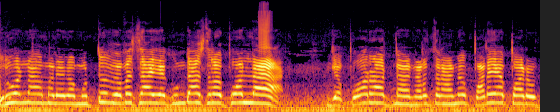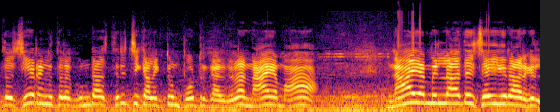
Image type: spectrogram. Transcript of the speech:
திருவண்ணாமலையில் மட்டும் விவசாய குண்டாஸில் போடல. இங்கே போராட்டம் நடத்துகிறான்னு படையப்பாடு ஒருத்தர் ஸ்ரீரங்கத்தில் குண்டாஸ் திருச்சி கலெக்டரும் போட்டிருக்காரு. இதெல்லாம் நியாயமா? நியாயமில்லாத செய்கிறார்கள்.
